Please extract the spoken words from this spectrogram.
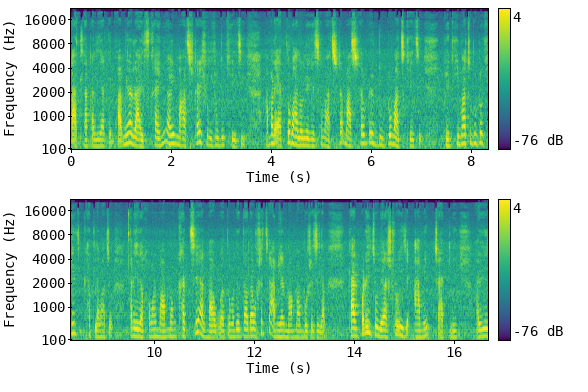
কাতলা কালিয়া কিন্তু আমি আর রাইস খাইনি, আমি মাছটাই শুধু শুধু খেয়েছি। আমার এত ভালো লেগেছে মাছটা। মাছটার উপরে দুটো মাছ খেয়েছি। ভেটকি মাছও দুটো খেয়েছি, কাতলা মাছও। আর এরকম আমার মাম্মাম খাচ্ছে আর বাবু আর তোমাদের দাদা বসেছে, আমি আর মাম্মাম বসেছিলাম। তারপরেই চলে আসলো এই যে আমের চাটনি। আর এই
